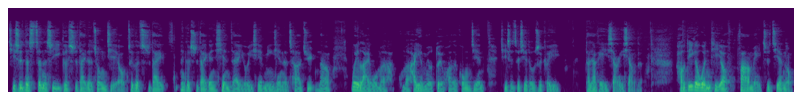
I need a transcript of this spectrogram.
其实那是真的是一个时代的终结哦，这个时代那个时代跟现在有一些明显的差距。那未来我们我们还有没有对话的空间？其实这些都是可以大家可以想一想的。好，第一个问题哦，法美之间哦，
